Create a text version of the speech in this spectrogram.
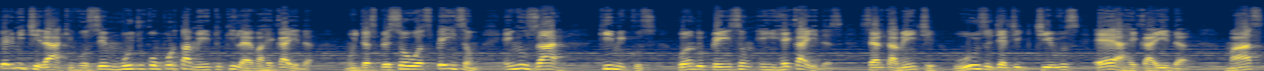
permitirá que você mude o comportamento que leva à recaída. Muitas pessoas pensam em usar químicos quando pensam em recaídas. Certamente, o uso de adictivos é a recaída, mas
